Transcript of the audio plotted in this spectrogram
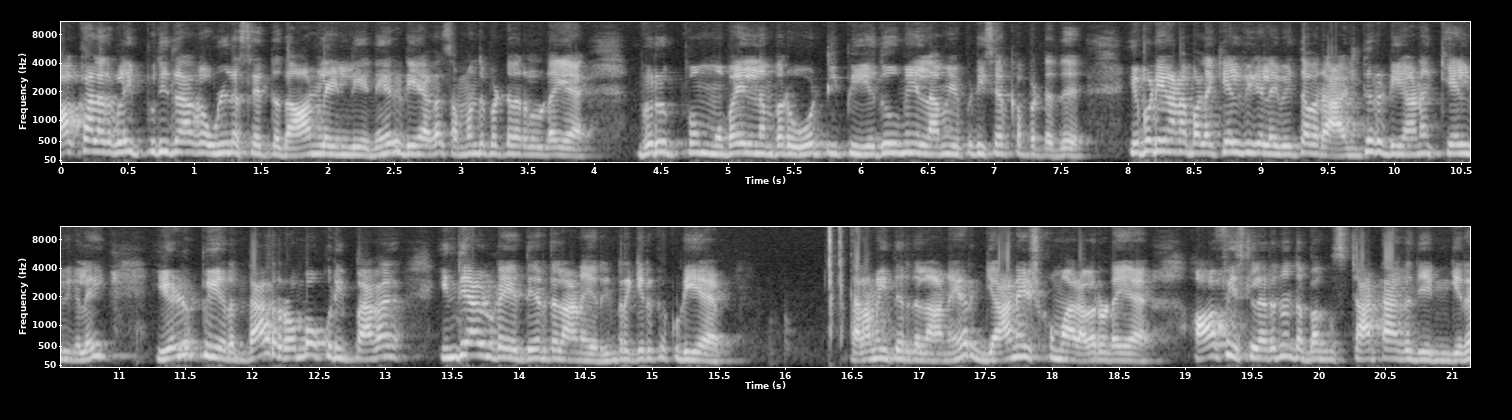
வாக்காளர்களை புதிதாக உள்ள சேர்த்தது ஆன்லைன்லேயே நேரடியாக சம்மந்தப்பட்டவர்களுடைய விருப்பம் மொபைல் நம்பர் ஓடிபி எதுவுமே இல்லாமல் எப்படி சேர்க்கப்பட்டது? இப்படியான பல கேள்விகளை வைத்து அவர் அதிரடியான கேள்விகளை எழுப்பியிருந்தார். ரொம்ப குறிப்பாக இந்தியாவினுடைய தேர்தல் ஆணையர். இன்றைக்கு இருக்கக்கூடிய தலைமை தேர்தல் ஆணையர் ஞானேஷ்குமார் அவருடைய ஆஃபீஸ்லேருந்து இந்த பக் ஸ்டார்ட் ஆகுது என்கிற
